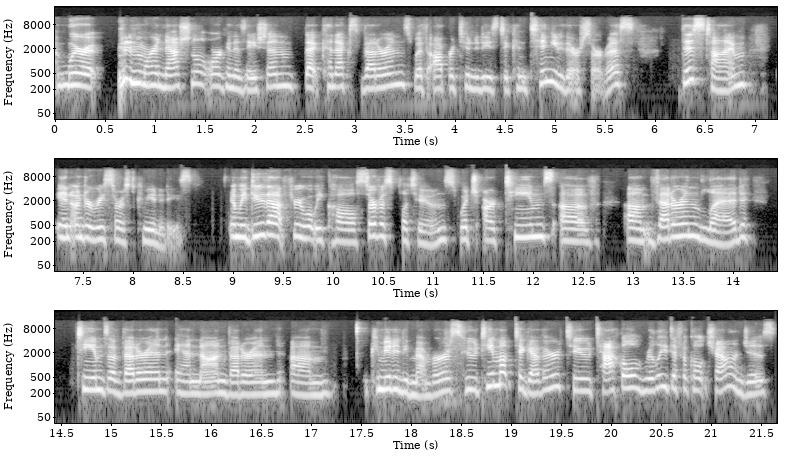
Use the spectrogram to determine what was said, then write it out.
Um, we're, we're a national organization that connects veterans with opportunities to continue their service, this time in under resourced communities. And we do that through what we call service platoons, which are teams of um, veteran led teams of veteran and non veteran um, community members who team up together to tackle really difficult challenges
